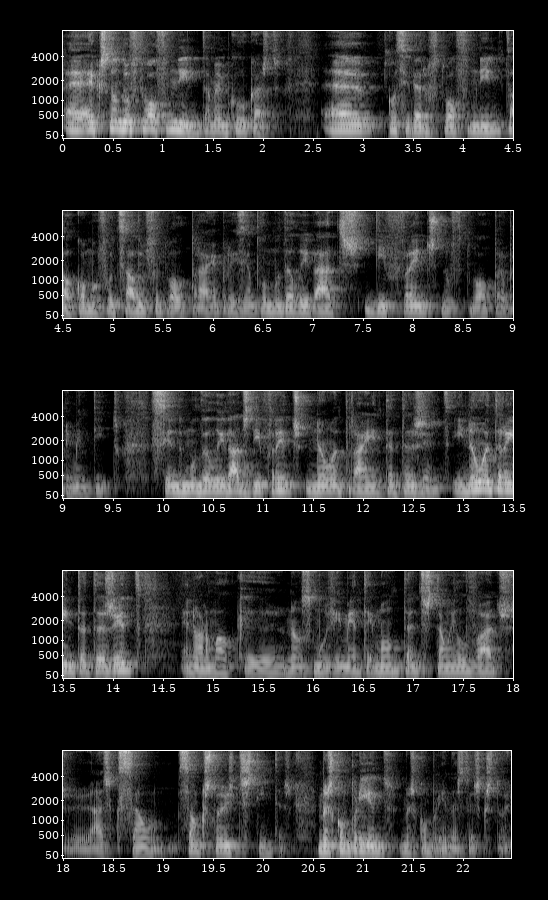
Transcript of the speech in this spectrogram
Eh, a questão do futebol feminino, também me colocaste. Uh, considero o futebol feminino, tal como o futsal e o futebol de praia, por exemplo, modalidades diferentes do futebol propriamente dito. Sendo modalidades diferentes, não atraem tanta gente. E não atraem tanta gente é normal que não se movimentem montantes tão elevados, eh, acho que são, são questões distintas. Mas compreendo, mas compreendo estas questões.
